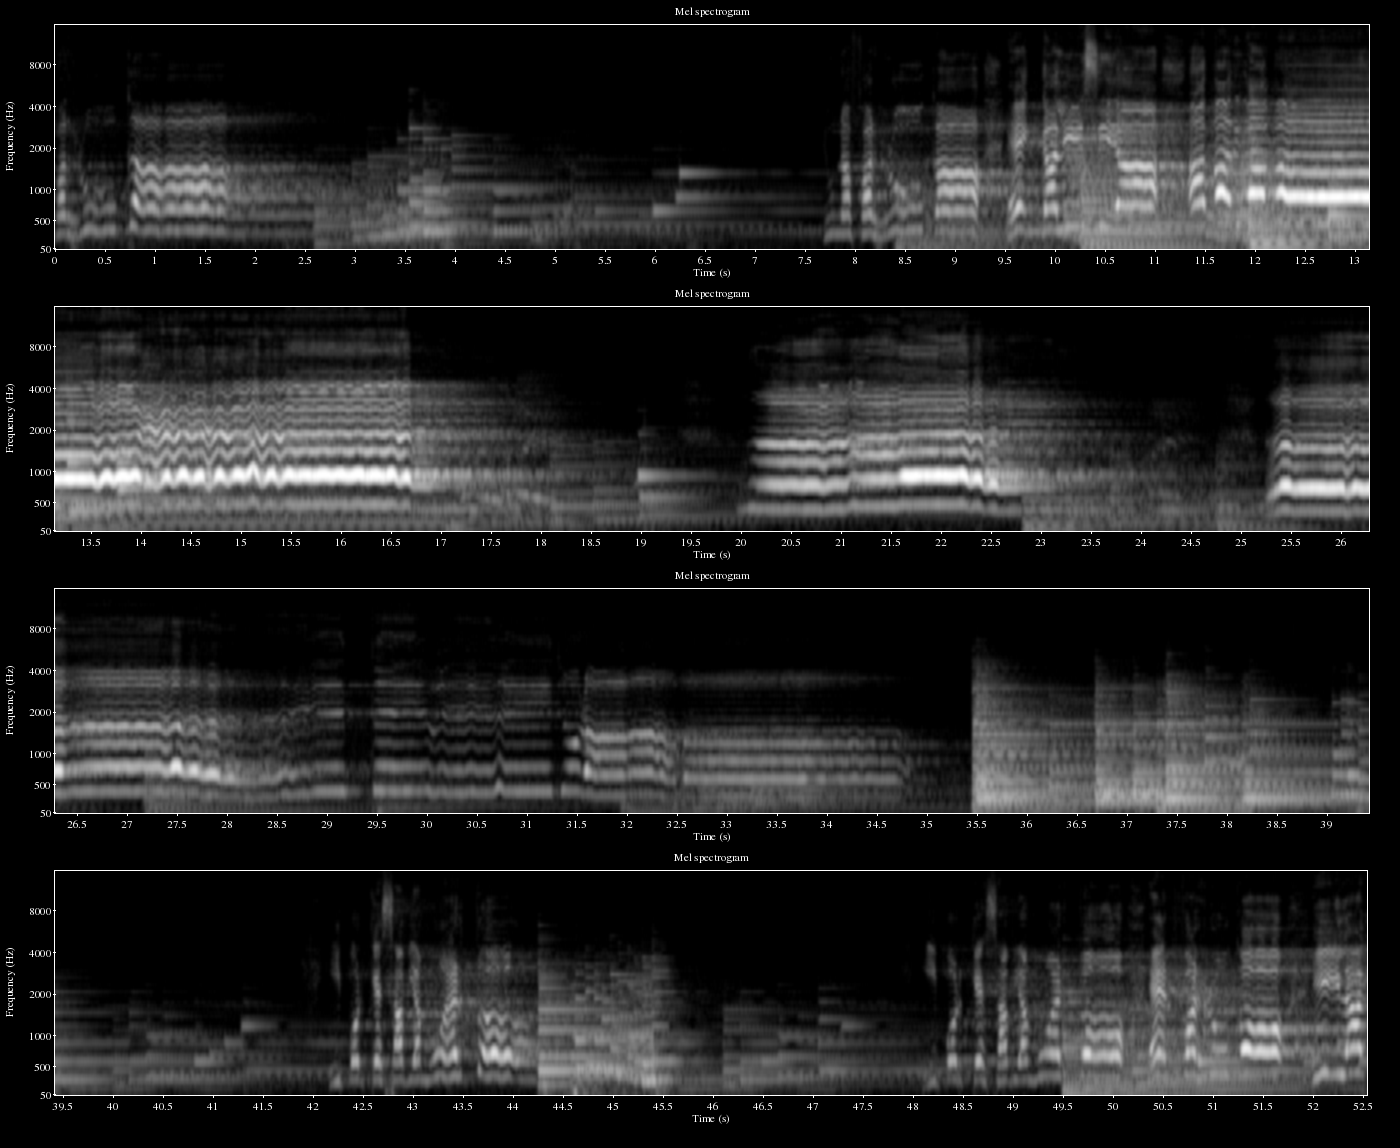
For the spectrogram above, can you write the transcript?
Farruca. Y una farruca en Galicia amargamos. Porque se había muerto. Y porque se había muerto el farruco y la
